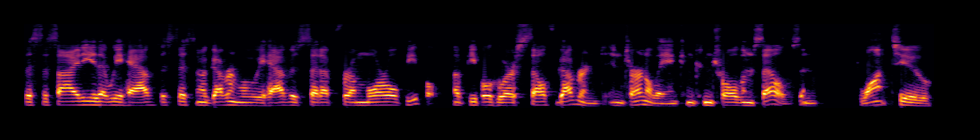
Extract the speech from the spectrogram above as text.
the society that we have, the system of government we have, is set up for a moral people, of people who are self-governed internally and can control themselves and want to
